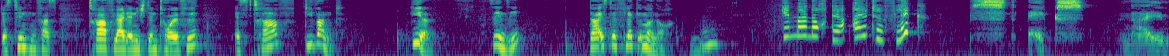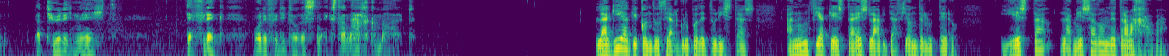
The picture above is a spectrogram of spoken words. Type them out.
Das Tintenfass traf leider nicht den Teufel, es traf die Wand. Hier, sehen Sie? Da ist der Fleck immer noch. Immer noch der alte Fleck? Psst, Ex. Nein, natürlich nicht. Der Fleck wurde für die Touristen extra nachgemalt. La guía que conduce al grupo de turistas anuncia que esta es la habitación de Lutero y esta la mesa donde trabajaba.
